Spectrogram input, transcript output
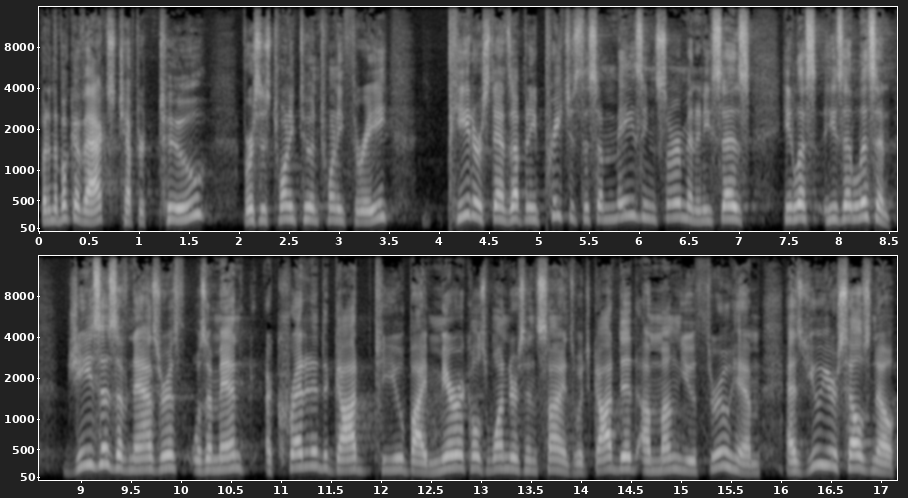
But in the book of Acts, chapter 2, verses 22 and 23, Peter stands up and he preaches this amazing sermon, and he says, he, list, he said, Listen, Jesus of Nazareth was a man accredited to God to you by miracles, wonders, and signs, which God did among you through him. As you yourselves know,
